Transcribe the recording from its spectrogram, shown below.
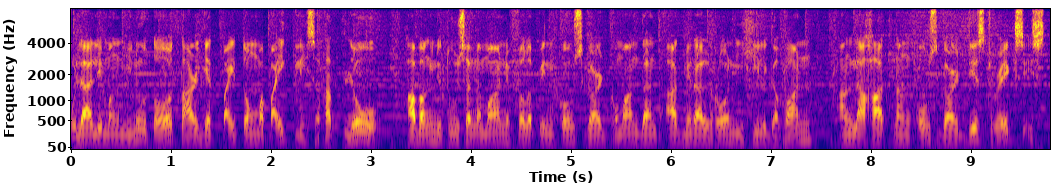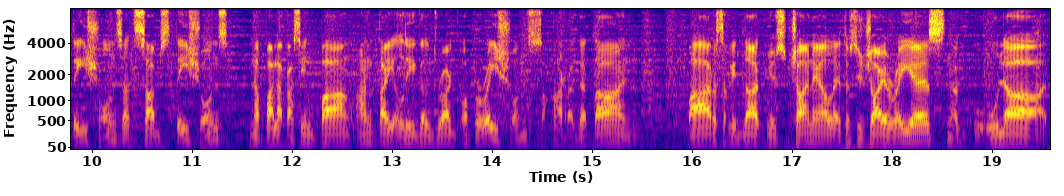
mula limang minuto, target pa itong mapaikli sa tatlo. Habang inutusan naman ni Philippine Coast Guard Commandant Admiral Ronnie Hill Gavan ang lahat ng Coast Guard districts, stations at substations na palakasin pa ang anti-illegal drug operations sa karagatan. Para sa Kidlat News Channel, ito si Jai Reyes, nag-uulat.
